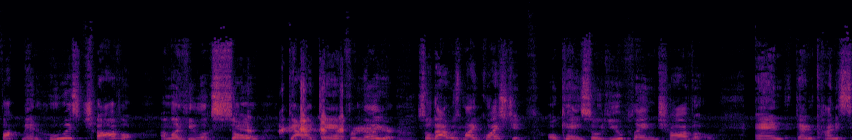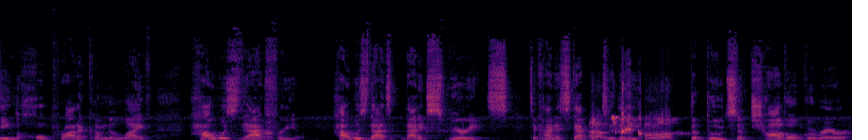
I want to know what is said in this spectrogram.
fuck, man, who is Chavo? I'm like, he looks so goddamn familiar. So that was my question. Okay, so you playing Chavo and then kind of seeing the whole product come to life. How was that Mhm. for you? How was that that experience to kind of step that into the, cool. the boots of Chavo Guerrero?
